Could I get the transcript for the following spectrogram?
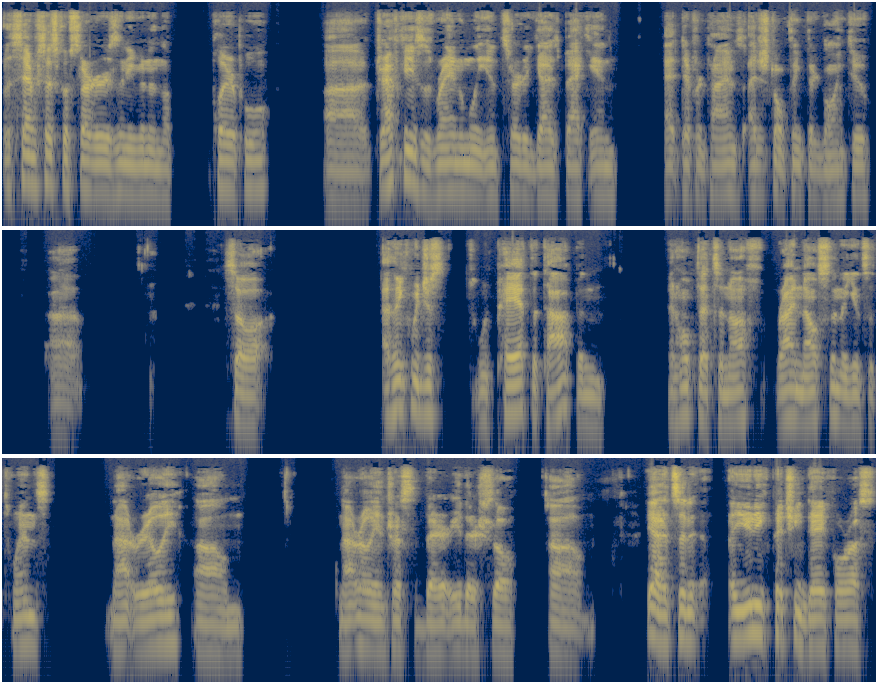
the San Francisco starter isn't even in the player pool. Uh, DraftKings has randomly inserted guys back in at different times. I just don't think they're going to. Uh, so I think we just we pay at the top and and hope that's enough. Ryan Nelson against the Twins, not really. Um, not really interested there either. So um, yeah, it's a, a unique pitching day for us.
